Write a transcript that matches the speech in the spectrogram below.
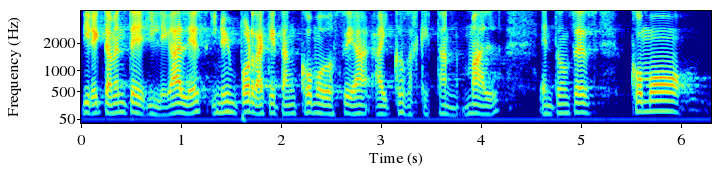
directamente ilegales y no importa qué tan cómodo sea, hay cosas que están mal. Entonces, ¿cómo,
